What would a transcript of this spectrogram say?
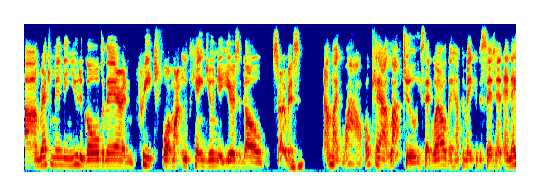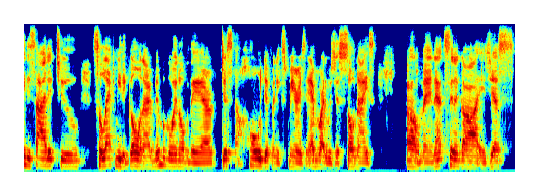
uh, I'm recommending you to go over there and preach for Martin Luther King Jr. years ago service. Mm-hmm. I'm like, wow, okay, I'd love to. He said, well, they have to make a decision. And they decided to select me to go. And I remember going over there, just a whole different experience. Everybody was just so nice. Oh man, that synagogue is just,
